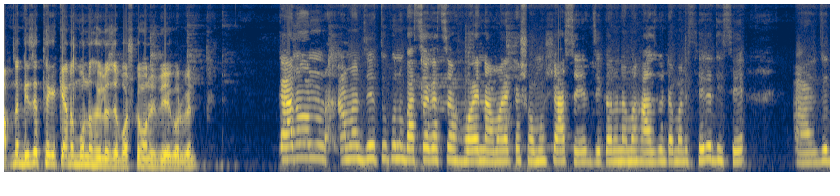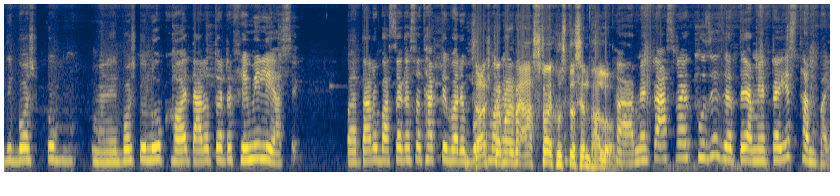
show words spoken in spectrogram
আপনার নিজের থেকে কেন মনে হইল যে বয়স্ক মানুষ বিয়ে করবেন? কারণ আমার যেহেতু কোনো বাচ্চা কাচ্চা হয় না আমার একটা সমস্যা আছে যে কারণে আমার হাজবেন্ড আমার ছেড়ে দিছে। আর যদি বয়স্ক মানে বয়স্ক লোক হয় তারও তো একটা ফ্যামিলি আছে। বা তারও বাচ্চা কাচ্চা থাকতে পারে জাস্ট মারা- একটা আশ্রয় খুঁজতেছেন ভালো। হ্যাঁ আমি একটা আশ্রয় খুঁজি যাতে আমি একটা স্থান পাই।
